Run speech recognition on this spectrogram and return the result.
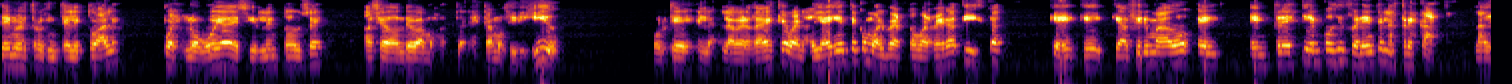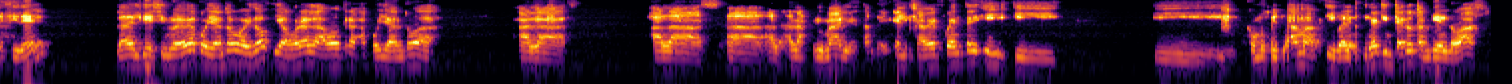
de nuestros intelectuales, pues no voy a decirle entonces hacia dónde vamos estamos dirigidos. Porque la, verdad es que, bueno, ahí hay gente como Alberto Barrera Tisca que, que, ha firmado el, en tres tiempos diferentes las tres cartas. La de Fidel, la del 19 apoyando a Guaidó y ahora la otra apoyando a, a las a las, a, las primarias también. Elizabeth Fuentes y, y, y, ¿cómo se llama? Y Valentina Quintero también lo hace.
